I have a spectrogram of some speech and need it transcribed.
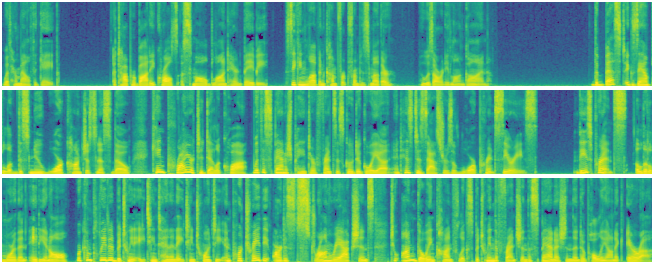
with her mouth agape. Atop her body crawls a small blonde haired baby, seeking love and comfort from his mother, who was already long gone. The best example of this new war consciousness, though, came prior to Delacroix with the Spanish painter Francisco de Goya and his Disasters of War print series. These prints, a little more than 80 in all, were completed between 1810 and 1820 and portray the artist's strong reactions to ongoing conflicts between the French and the Spanish in the Napoleonic era.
